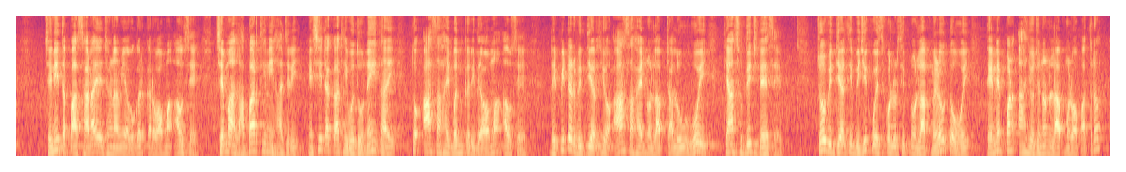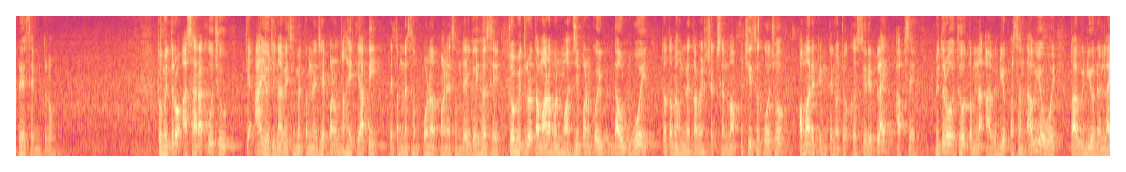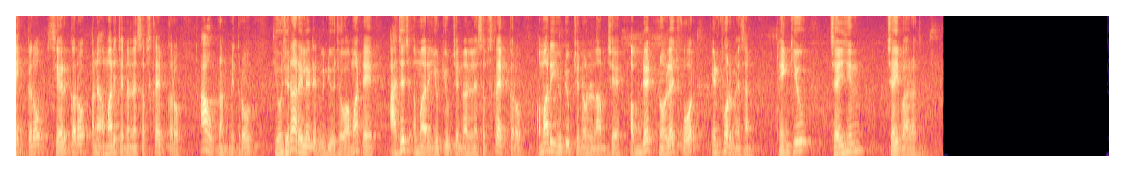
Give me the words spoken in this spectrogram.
જેની તપાસ શાળાએ જણાવ્યા વગર કરવામાં આવશે. જેમાં લાભાર્થીની હાજરી એંસી ટકાથી વધુ નહીં થાય તો આ સહાય બંધ કરી દેવામાં આવશે. રિપીટર વિદ્યાર્થીઓ આ સહાયનો લાભ ચાલુ હોય ત્યાં સુધી જ રહેશે. જો વિદ્યાર્થી બીજી કોઈ સ્કોલરશીપનો લાભ મેળવતો હોય, તેને પણ આ યોજનાનો લાભ મળવાપાત્ર રહેશે મિત્રો. તો મિત્રો, આશા રાખું છું કે આ યોજના વિશે મેં તમને જે પણ માહિતી આપી તે તમને સંપૂર્ણપણે સમજાઈ ગઈ હશે. જો મિત્રો, તમારા મનમાં હજી પણ કોઈ ડાઉટ હોય, તો તમે અમને કમેન્ટ સેક્શનમાં પૂછી શકો છો. અમારી ટીમ તેનો ચોક્કસથી રિપ્લાય આપશે. મિત્રો, જો તમને આ વીડિયો પસંદ આવ્યો હોય, તો આ વિડીયોને લાઇક કરો શેર કરો અને અમારી ચેનલને સબસ્ક્રાઇબ કરો. આ ઉપરાંત મિત્રો, યોજના રિલેટેડ વીડિયો જોવા માટે આજે જ અમારી યુટ્યુબ ચેનલને સબસ્ક્રાઇબ કરો. અમારી યુટ્યુબ ચેનલનું નામ છે update knowledge for information thank you જય હિન્દ, જય ભારત.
